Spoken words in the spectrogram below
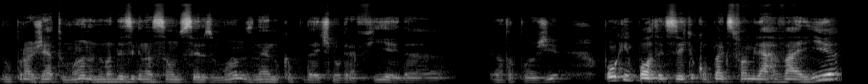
de um projeto humano, de uma designação dos seres humanos, né, no campo da etnografia e da, da antropologia, pouco importa dizer que o complexo familiar varia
